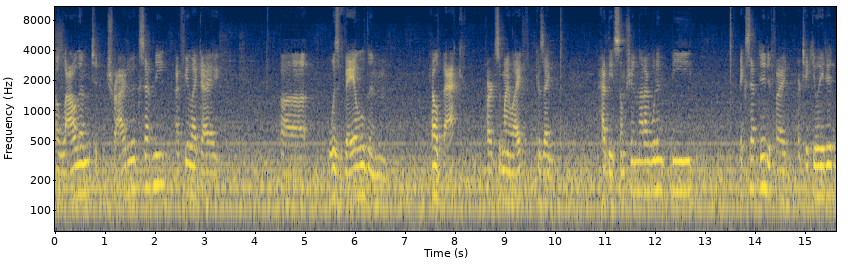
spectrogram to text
allow them to try to accept me. I feel like I uh, was veiled and held back parts of my life because I had the assumption that I wouldn't be accepted if I articulated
